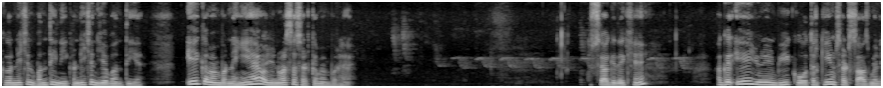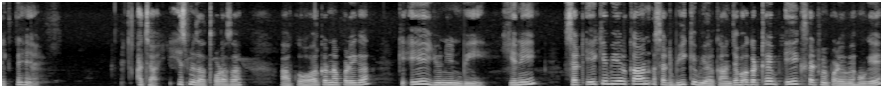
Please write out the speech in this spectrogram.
कंडीशन बनती नहीं कंडीशन ये बनती है ए का मेंबर नहीं है और यूनिवर्सल सेट का मेंबर है। उससे आगे देखें, अगर ए यूनियन बी को तरकीम सेट साज में लिखते हैं अच्छा इसमें ज़रा थोड़ा सा आपको गौर करना पड़ेगा कि ए यूनियन बी यानी सेट ए के भी अरकान सेट बी के भी अरकान, जब इकट्ठे एक सेट में पड़े हुए होंगे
